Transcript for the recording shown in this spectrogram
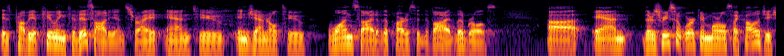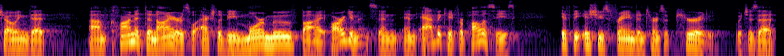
is probably appealing to this audience, right? And to, in general, to one side of the partisan divide, liberals. Uh, and there's recent work in moral psychology showing that um, climate deniers will actually be more moved by arguments and, and advocate for policies if the issue is framed in terms of purity, which is a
